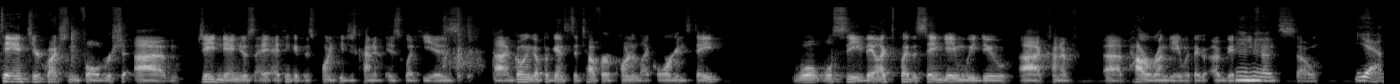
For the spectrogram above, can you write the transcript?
to answer your question full, um, Jayden Daniels, I, I, think at this point he just kind of is what he is. Uh, going up against a tougher opponent like Oregon State, we'll we'll see. They like to play the same game we do, uh, kind of uh, power run game with a, a good mm-hmm. defense. So yeah.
